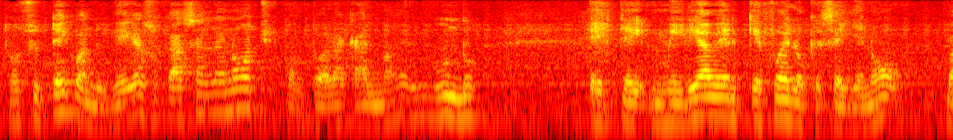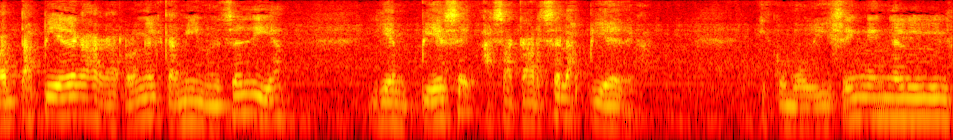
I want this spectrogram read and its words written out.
Entonces usted cuando llegue a su casa en la noche, con toda la calma del mundo, este, mire a ver qué fue lo que se llenó, cuántas piedras agarró en el camino ese día y empiece a sacarse las piedras. Y como dicen en el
